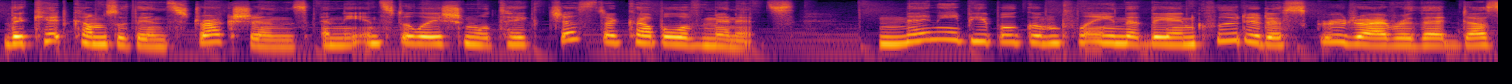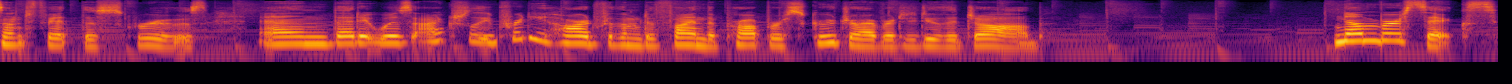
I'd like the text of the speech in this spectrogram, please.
The kit comes with instructions and the installation will take just a couple of minutes. Many people complain that they included a screwdriver that doesn't fit the screws, and that it was actually pretty hard for them to find the proper screwdriver to do the job. Number 6.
